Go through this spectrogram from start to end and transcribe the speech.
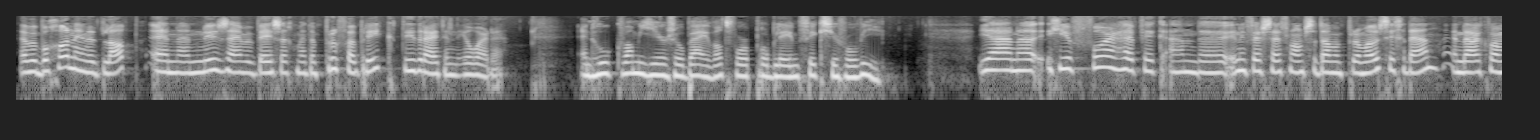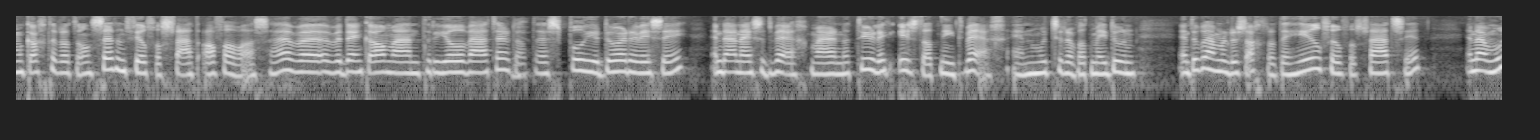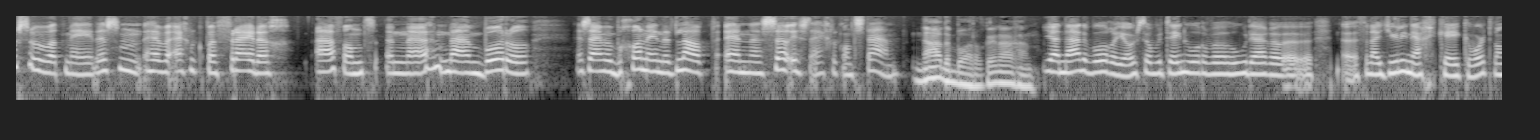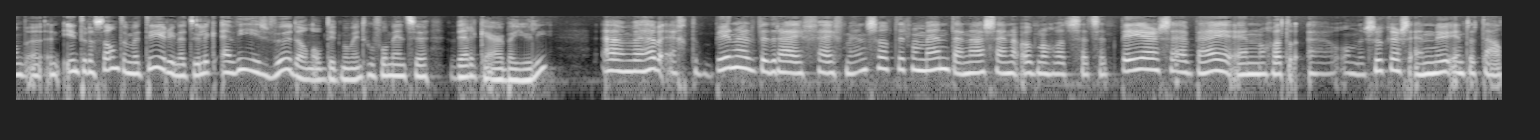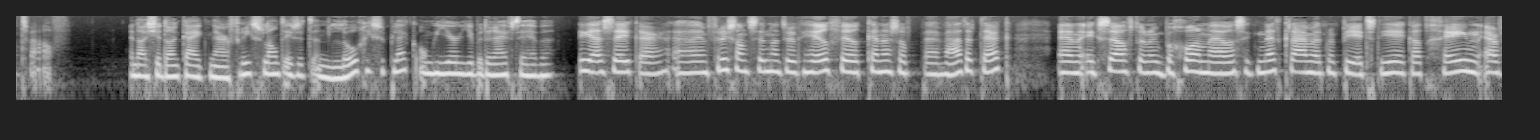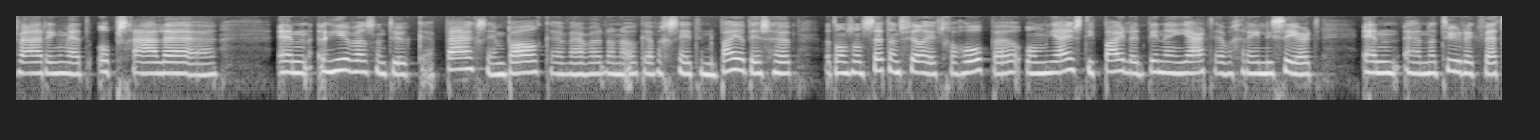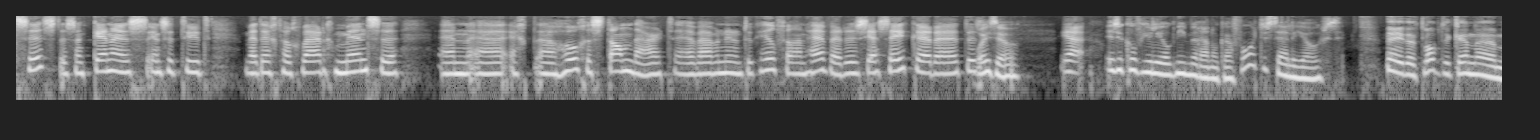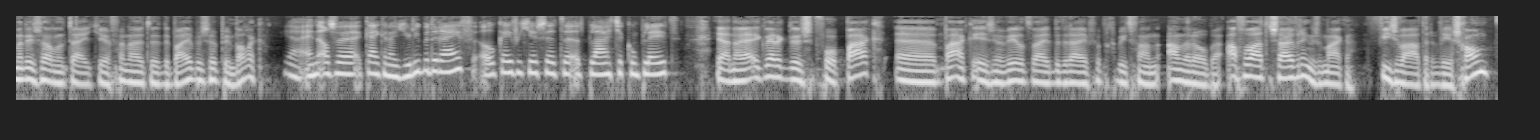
En we begonnen in het lab en uh, nu zijn we bezig met een proeffabriek die draait in Leeuwarden. En hoe kwam je hier zo bij? Wat voor probleem fix je voor wie? Ja, nou, hiervoor heb ik aan de Universiteit van Amsterdam een promotie gedaan. En daar kwam ik achter dat er ontzettend veel fosfaatafval was. We, we denken allemaal aan het rioolwater, dat uh, spoel je door de wc. En daarna is het weg. Maar natuurlijk is dat niet weg. En moet je er wat mee doen. En toen kwamen we dus achter dat er heel veel fosfaat zit. En daar moesten we wat mee. Dus toen hebben we eigenlijk op een vrijdagavond een, uh, na een borrel en zijn we begonnen in het lab en uh, zo is het eigenlijk ontstaan. Na de borrel, kun je nagaan. Ja, na de borrel, Joost. Dan meteen horen we hoe daar uh, uh, vanuit jullie naar gekeken wordt. Want een, een, interessante materie natuurlijk. En wie is we dan op dit moment? Hoeveel mensen werken er bij jullie? we hebben echt binnen het bedrijf vijf mensen op dit moment. Daarnaast zijn er ook nog wat ZZP'ers bij en nog wat onderzoekers. En nu in totaal twaalf. En als je dan kijkt naar Friesland, is het een logische plek om hier je bedrijf te hebben? Ja, zeker. Uh, in Friesland zit natuurlijk heel veel kennis op uh, watertech. En ik zelf, toen ik begon, uh, was ik net klaar met mijn PhD. Ik had geen ervaring met opschalen. en hier was natuurlijk Paaks in Balk, waar we dan ook hebben gezeten in de Biobiz Hub. Wat ons ontzettend veel heeft geholpen om juist die pilot binnen een jaar te hebben gerealiseerd. En natuurlijk Wetsis, dus een kennisinstituut met echt hoogwaardige mensen en uh, echt uh, hoge standaard, uh, waar we nu natuurlijk heel veel aan hebben. Dus ja, zeker. het is, Mooi zo. Ja. Dus ik hoef jullie ook niet meer aan elkaar voor te stellen, Joost. Nee, dat klopt. Ik ken uh, Marissa al een tijdje vanuit de Bijbels Hub in Balk. Ja, en als we kijken naar jullie bedrijf, ook eventjes het, het plaatje compleet. Ja, nou ja, ik werk dus voor Paak. Paak is een wereldwijd bedrijf op het gebied van anaerobe afvalwaterzuivering. Dus we maken vies water weer schoon.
